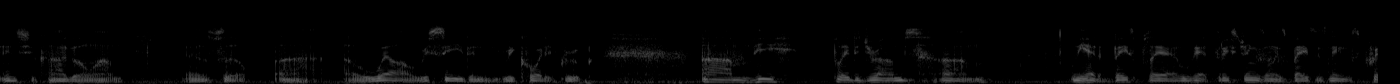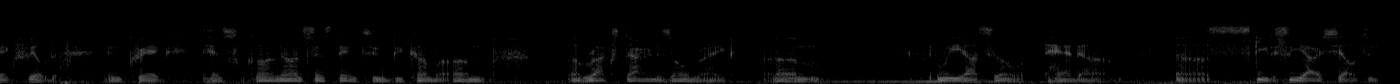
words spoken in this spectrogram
in Chicago. Um, it was a, uh, a well-received and recorded group. Um, he played the drums. Um, we had a bass player who had three strings on his bass. His name was Craig Fielder, and Craig has gone on since then to become a, um, a rock star in his own right. Um, we also had uh, uh, Skeeter C.R. Shelton,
